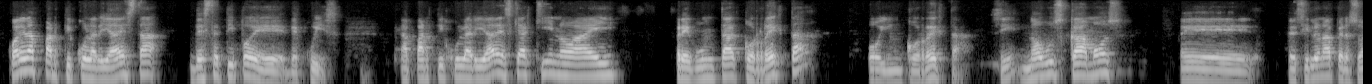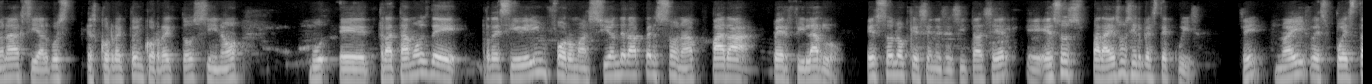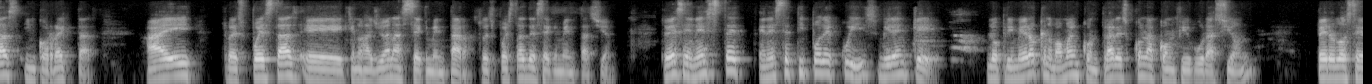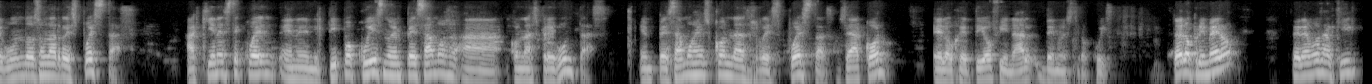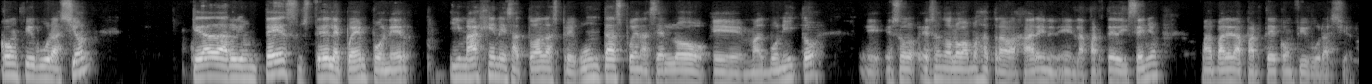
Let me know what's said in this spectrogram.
¿Cuál es la particularidad de, esta, de este tipo de, de quiz? La particularidad es que aquí no hay pregunta correcta o incorrecta. ¿sí? No buscamos eh, decirle a una persona si algo es, correcto o incorrecto, sino eh, tratamos de recibir información de la persona para perfilarlo. Eso es lo que se necesita hacer. Eh, eso es, para eso sirve este quiz. ¿sí? No hay respuestas incorrectas. Hay respuestas que nos ayudan a segmentar, respuestas de segmentación. Entonces, en este, en este tipo de quiz, miren que lo primero que nos vamos a encontrar es con la configuración, pero lo segundo son las respuestas. Aquí en este en el tipo quiz no empezamos con las preguntas, empezamos es con las respuestas, o sea, con el objetivo final de nuestro quiz. Entonces, lo primero, tenemos aquí configuración, queda darle un test, ustedes le pueden poner imágenes a todas las preguntas, pueden hacerlo eh, más bonito, eh, eso, eso no lo vamos a trabajar en la parte de diseño, más vale la parte de configuración.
